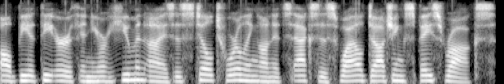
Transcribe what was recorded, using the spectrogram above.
albeit the Earth in your human eyes is still twirling on its axis while dodging space rocks.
